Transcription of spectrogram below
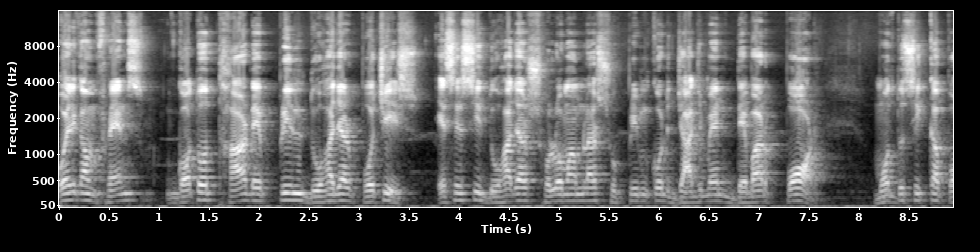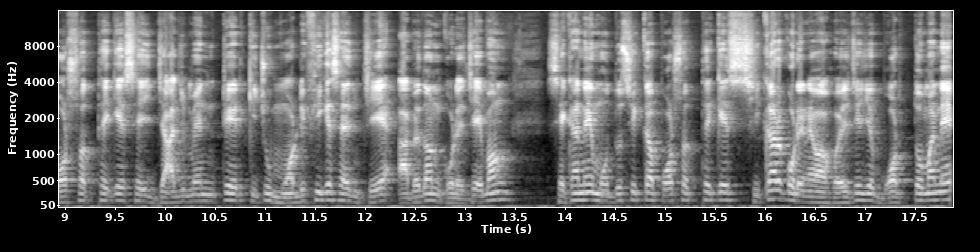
ওয়েলকাম ফ্রেন্ডস গত থার্ড এপ্রিল দু হাজার পঁচিশ এসএসসি দু হাজার ষোলো মামলা সুপ্রিম কোর্ট জাজমেন্ট দেবার পর মধ্যশিক্ষা পর্ষদ থেকে সেই জাজমেন্টের কিছু মডিফিকেশান চেয়ে আবেদন করেছে এবং সেখানে মধ্যশিক্ষা পর্ষদ থেকে স্বীকার করে নেওয়া হয়েছে যে বর্তমানে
